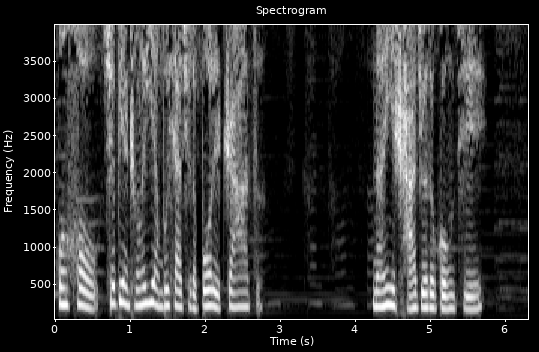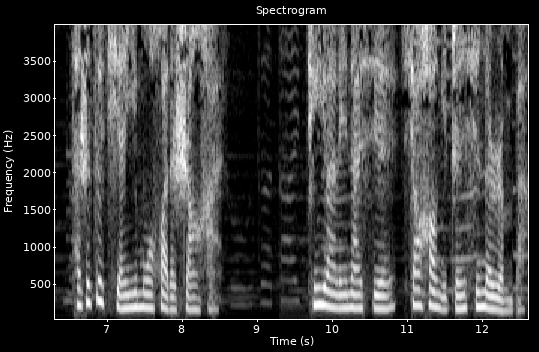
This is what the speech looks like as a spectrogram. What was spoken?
婚后却变成了咽不下去的玻璃渣子。难以察觉的攻击，才是最潜移默化的伤害。请远离那些消耗你真心的人吧。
